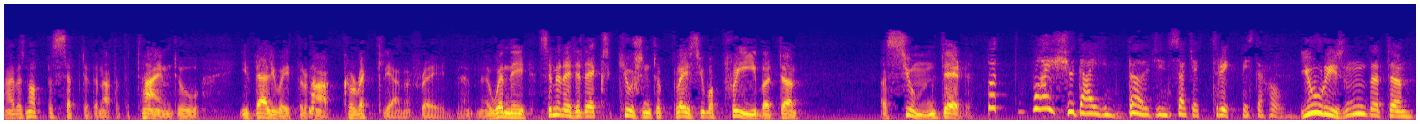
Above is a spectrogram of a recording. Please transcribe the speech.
I was not perceptive enough at the time to evaluate the remark correctly, I'm afraid. When the simulated execution took place, you were free, but uh, assumed dead. But why should I indulge in such a trick, Mr. Holmes? You reasoned that um,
